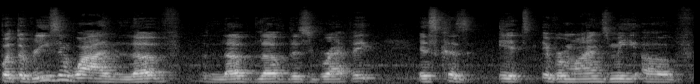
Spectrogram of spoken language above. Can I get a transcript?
But the reason why I love love love this graphic is because it it reminds me of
